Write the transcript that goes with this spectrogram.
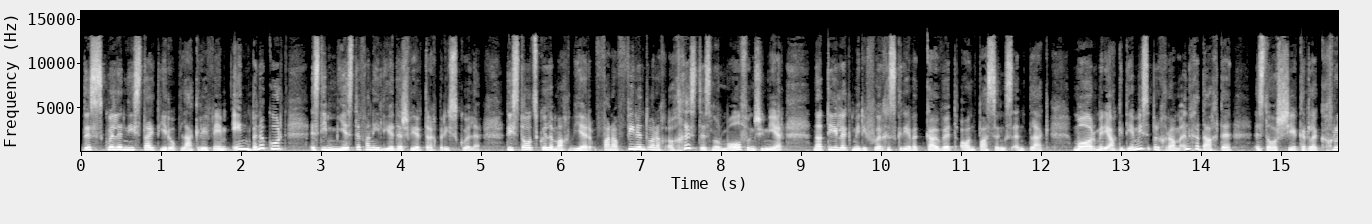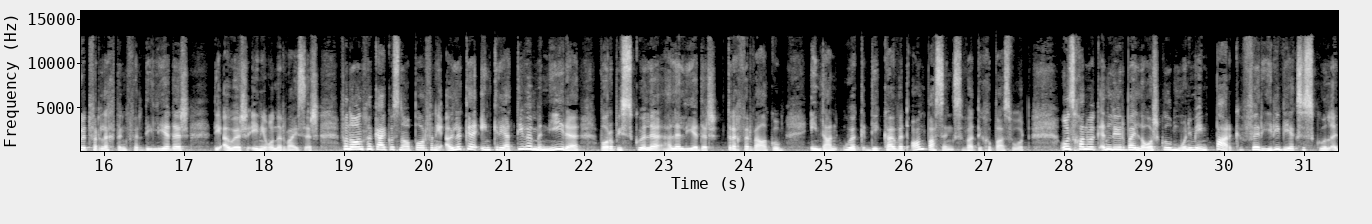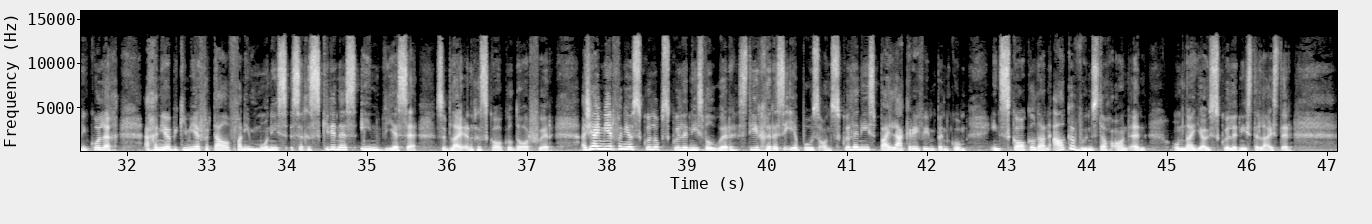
Dis skole nuustyd hier op Lekker FM en binnekort is die meeste van die leerders weer terug by die skole. Die staatskole mag weer vanaf 24 Augustus normaal funksioneer, natuurlik met die voorgeskrewe COVID aanpassings in plek. Maar met die akademiese program in gedagte, is daar sekerlik groot verligting vir die leerders, die ouers en die onderwysers. Vanaand gaan kyk ons na 'n paar van die oulike en kreatiewe maniere waarop die skole hulle leerders terugverwelkom en dan ook die COVID aanpassings wat toegepas word. Ons gaan ook inloer by Laerskool Monument park vir hierdie week se skool in die kollig. Ek gaan jou 'n bietjie meer vertel van die Monnies se geskiedenis en wese. So bly ingeskakel daarvoor. As jy meer van jou skool op skole nuus wil hoor, stuur gerus 'n e-pos aan skoolnuus@lekkerfm.com en skakel dan elke woensdag aand in om na jou skole nuus te luister.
